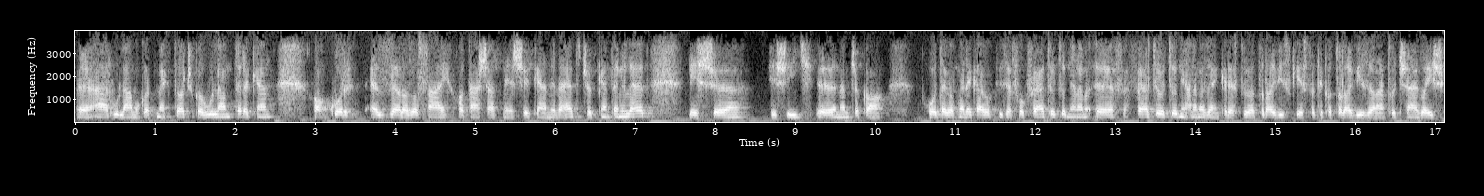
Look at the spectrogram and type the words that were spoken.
ö, árhullámokat megtartsuk a hullámtereken, akkor ezzel az asszály hatását mérsékelni lehet, csökkenteni lehet, és, és így nem csak a holtágak, merekágak vize fog feltöltődni, hanem, feltöltődni, hanem ezen keresztül a talajvízkészletek, a talajvíz ellátottsága is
